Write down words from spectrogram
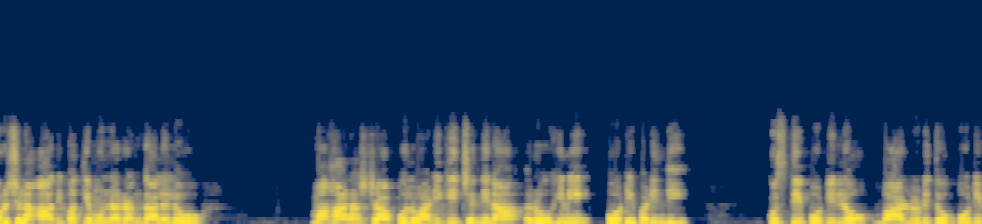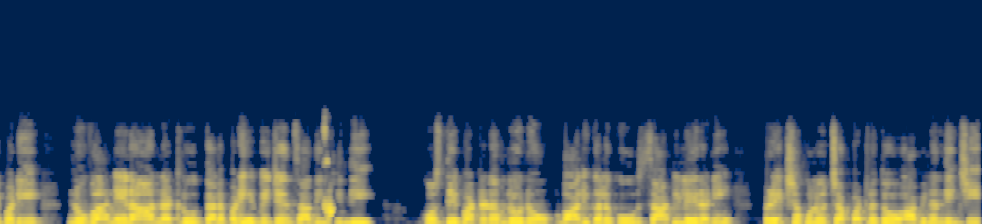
పురుషుల ఆధిపత్యం ఉన్న రంగాలలో మహారాష్ట్ర పుల్వాడికి చెందిన రోహిణి పోటీ పడింది. కుస్తీ పోటీల్లో బాలుడితో పోటీపడి నువ్వా నేనా అన్నట్లు తలపడి విజయం సాధించింది. కుస్తీ పట్టడంలోనూ బాలికలకు సాటి లేరని ప్రేక్షకులు చప్పట్లతో అభినందించి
